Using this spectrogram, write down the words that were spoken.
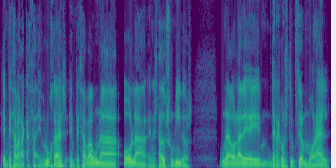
empezaba la caza de brujas, empezaba una ola en Estados Unidos, una ola de, reconstrucción moral,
